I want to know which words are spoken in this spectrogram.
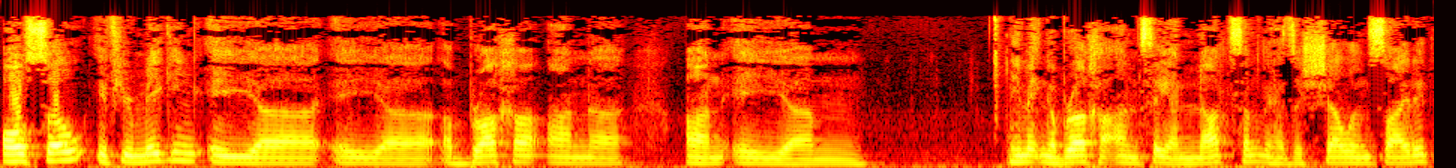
Also, if you're making a uh, a uh, a bracha on uh, on a um, you're making a bracha on, say, a nut, something that has a shell inside it,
